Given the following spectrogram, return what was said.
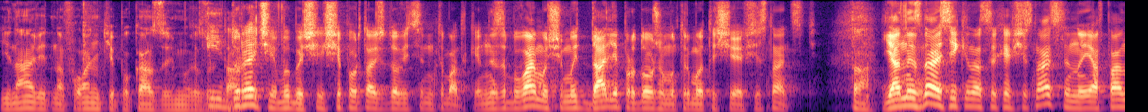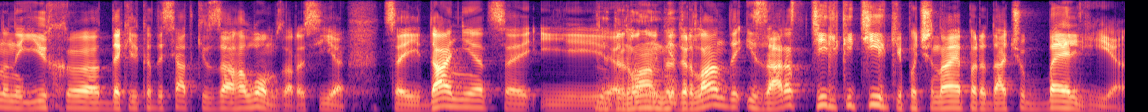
і навіть на фронті показуємо результати. І до речі, вибач, ще повертаючись до офіційної тематики. Не забуваємо, що ми далі продовжуємо отримати ще F-16. Так. Я не знаю, скільки на цих F-16, але я впевнений, їх е, декілька десятків загалом зараз є. Це і Данія, це і Нідерланди. Нідерланди. І зараз тільки-тільки починає передачу Бельгія.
